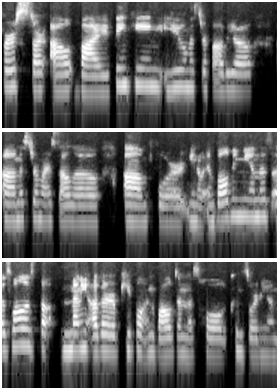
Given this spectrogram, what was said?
first start out by thanking you, Mr. Fabio, uh, Mr. Marcelo, um, for you know involving me in this, as well as the many other people involved in this whole consortium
